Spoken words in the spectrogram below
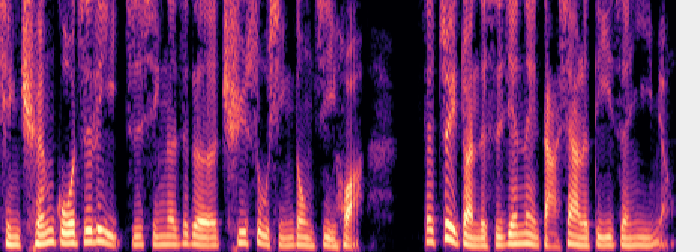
请全国之力执行了这个曲速行动计划，在最短的时间内打下了第一针疫苗。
